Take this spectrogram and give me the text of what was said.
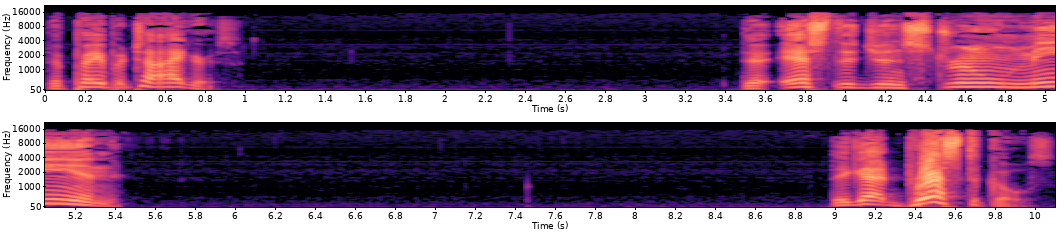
They're paper tigers. They're estrogen strewn men. They got breasticles.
